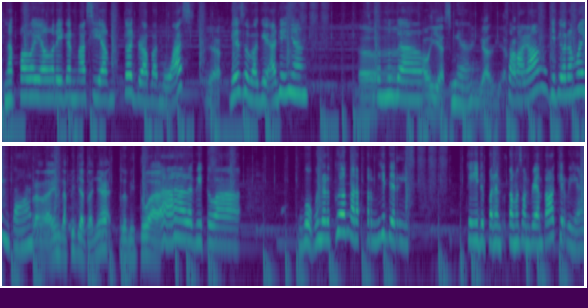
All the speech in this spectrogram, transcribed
nah kalau yang reinkarnasi yang ke 18 ya dia sebagai adiknya. Meninggal. oh iya Iya. meninggal ya sekarang jadi orang lain kan? Orang lain tapi jatuhnya lebih tua. Ah lebih tua. Gua menurut gua karakter dia dari kehidupan yang pertama sampai yang terakhir nih ya.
